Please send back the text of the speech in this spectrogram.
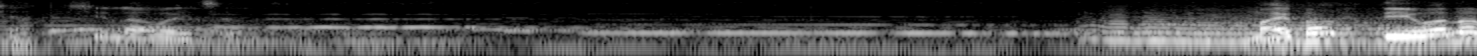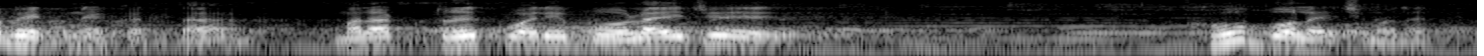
छातीशी लावायचं. मायबाप देवाला भेटण्याकरता मला ट्रकवाले बोलायचे खूप बोलायचे मला ते.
